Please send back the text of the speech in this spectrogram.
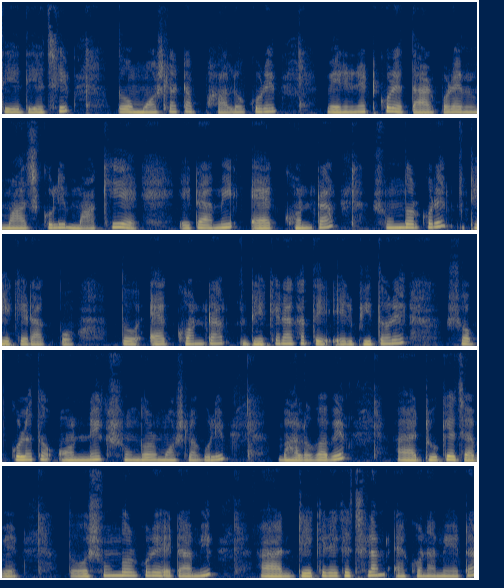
দিয়ে দিয়েছি। তো মশলাটা ভালো করে ম্যারিনেট করে তারপরে আমি মাছগুলি মাখিয়ে এটা আমি এক ঘণ্টা সুন্দর করে ঢেকে রাখব। তো এক ঘণ্টা ঢেকে রাখাতে এর ভিতরে সবগুলো তো অনেক সুন্দর মশলাগুলি ভালোভাবে ঢুকে যাবে। তো সুন্দর করে এটা আমি ঢেকে রেখেছিলাম। এখন আমি এটা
